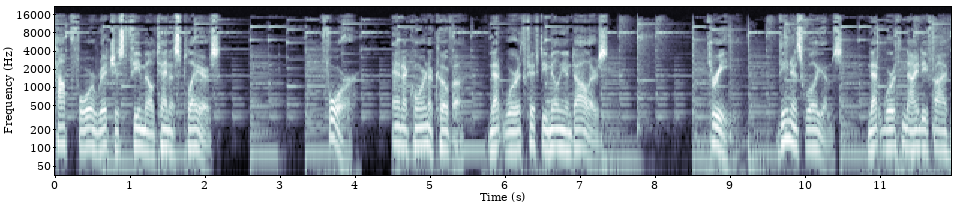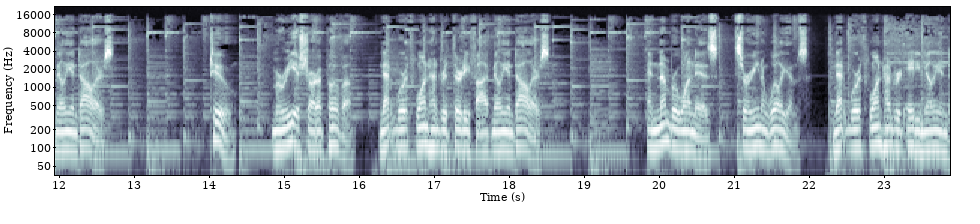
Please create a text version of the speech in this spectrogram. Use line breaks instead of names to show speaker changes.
Top 4 richest female tennis players. 4. Anna Kournikova, net worth $50 million. 3. Venus Williams, net worth $95 million. 2. Maria Sharapova, net worth $135 million. And number 1 is, Serena Williams, net worth $180 million.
